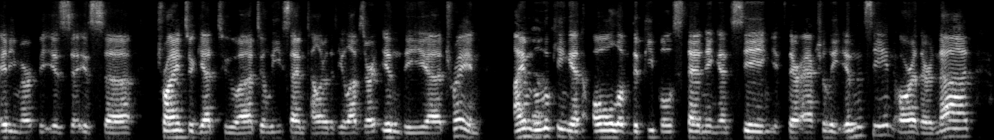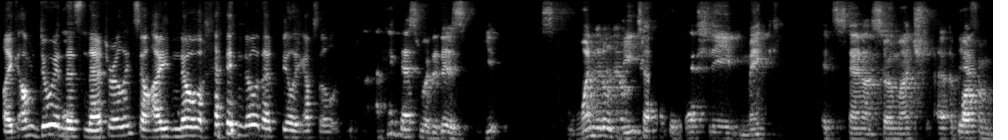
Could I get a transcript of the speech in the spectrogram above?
Eddie Murphy is is uh, trying to get to to Lisa and tell her that he loves her in the train I'm looking at all of the people standing and seeing if they're actually in the scene or they're not. Like I'm doing this naturally, so I know I know that feeling absolutely. I think that's what it is. You, one little detail could actually make it stand out so much. Uh, apart yeah. from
